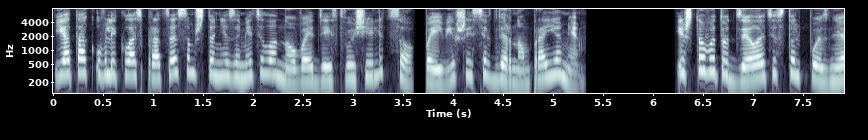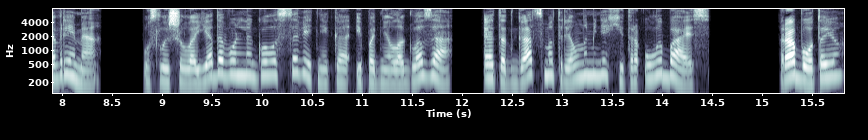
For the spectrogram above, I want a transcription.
Я так увлеклась процессом, что не заметила новое действующее лицо, появившееся в дверном проеме. «И что вы тут делаете в столь позднее время?» Услышала я довольный голос советника и подняла глаза. Этот гад смотрел на меня, хитро улыбаясь. «Работаю».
